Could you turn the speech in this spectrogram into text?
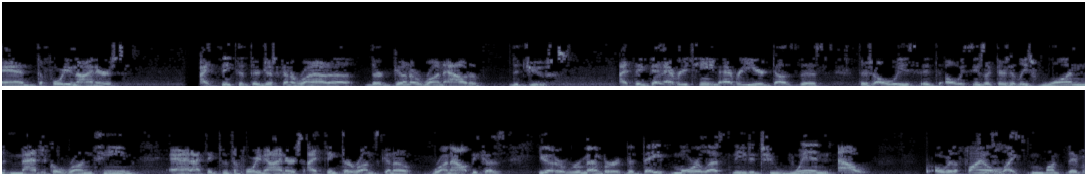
and the 49ers. I think that they're just going to run out of. They're going to run out of the juice. I think that every team every year does this. There's always it always seems like there's at least one magical run team, and I think that the 49ers, I think their run's going to run out because you got to remember that they more or less needed to win out over the final yes. like month. They've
